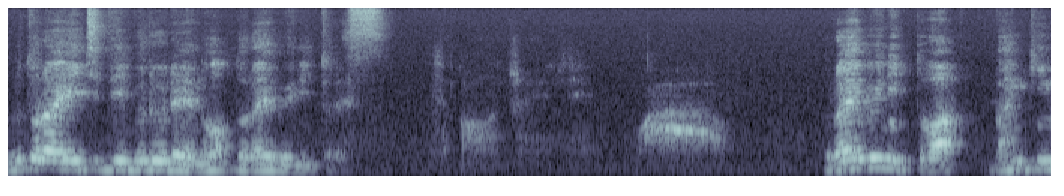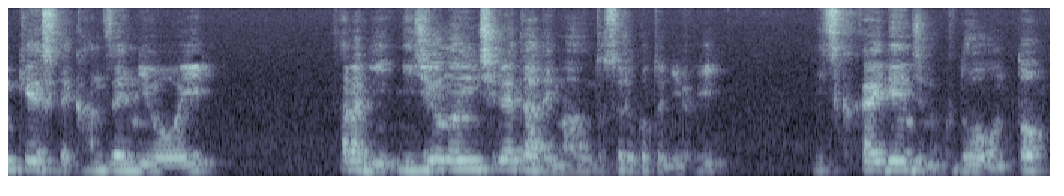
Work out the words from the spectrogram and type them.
ウルトラ HD ブルーレイのドライブユニットです。ドライブユニットは板金ケースで完全に覆い、さらに二重のインシュレーターでマウントすることにより、ディスク回電時の駆動音と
